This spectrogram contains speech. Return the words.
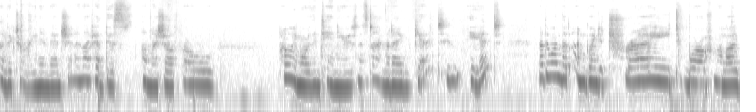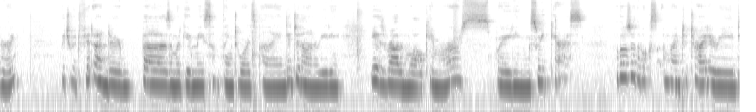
a Victorian invention. And I've had this on my shelf for oh, probably more than 10 years, and it's time that I get to it. Another one that I'm going to try to borrow from the library, which would fit under Buzz and would give me something towards my Indigathon reading, is Robin Wall Kimmerer's Braiding Sweetgrass. So those are the books I'm going to try to read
